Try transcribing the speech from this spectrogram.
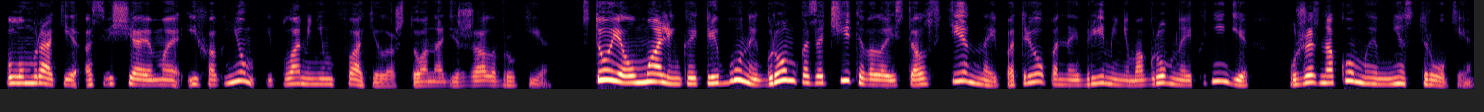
в полумраке, освещаемая их огнем и пламенем факела, что она держала в руке. Стоя у маленькой трибуны, громко зачитывала из толстенной, потрепанной временем огромной книги уже знакомые мне строки.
